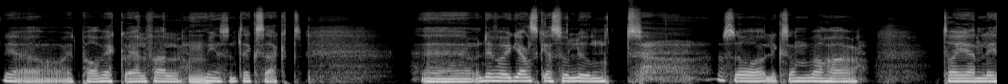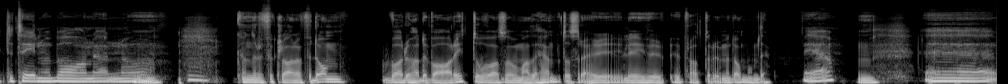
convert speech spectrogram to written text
ja, ett par veckor i alla fall. Mm. Minns inte exakt. Eh, det var ju ganska så lugnt. Så liksom bara ta igen lite tid med barnen. Och, Mm. Kunde du förklara för dem vad du hade varit och vad som hade hänt och sådär. Hur, hur, hur pratade du med dem om det? Ja. Mm. Eh,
